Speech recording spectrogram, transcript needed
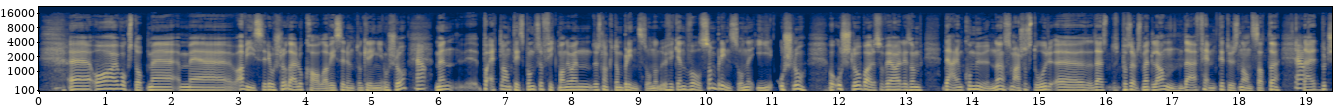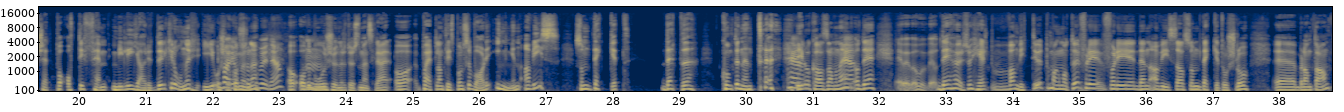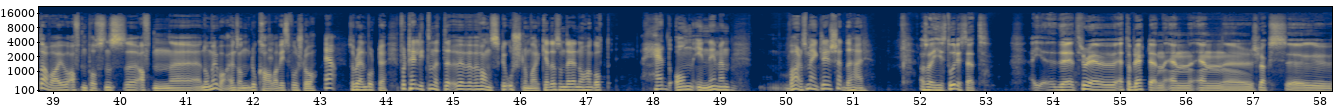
Uh, og har jo vokst opp med, med aviser i Oslo. Det er lokalaviser rundt omkring i Oslo. Ja. Men eh, på et eller annet tidspunkt så fikk man jo en Du snakket om blindsone. Du fikk en voldsom blindsone i Oslo. Og Oslo, bare så vi har liksom Det er en kommune som er så stor. Uh, det er på størrelse med et land. Det er 50 000 ansatte. Ja. Det er et budsjett på 85 milliarder kroner i Oslo Bare i Oslo kommune. kommune. Og, og det bor 700 000 mennesker her. Og på et eller annet tidspunkt så var det ingen avis som dekket dette kontinentet Ja. i lokalsammenheng. Ja. Og det, det høres jo helt vanvittig ut på mange måter, fordi, fordi den avisa som dekket Oslo, eh, blant annet, da var jo Aftenpostens eh, aftennummer, var jo en sånn lokalavis for Oslo. Ja. Så ble den borte. Fortell litt om dette vanskelige Oslo-markedet som dere nå har gått head on inn i, men hva er det som egentlig skjedde her? Altså historisk sett jeg- tror jeg etablerte en, en, en eh, slags eh,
